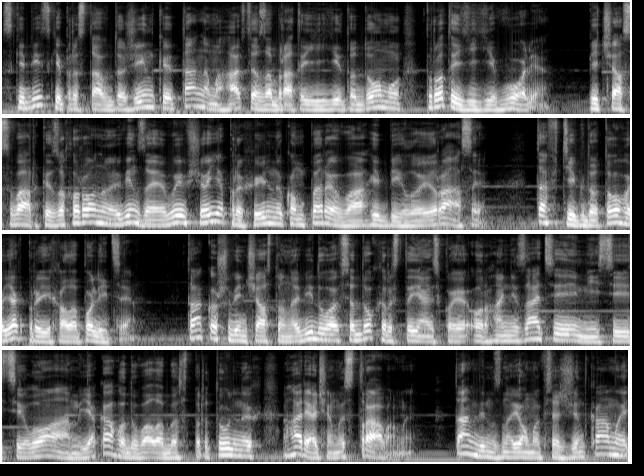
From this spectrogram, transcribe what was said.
Скібіцький пристав до жінки та намагався забрати її додому проти її волі. Під час сварки з охороною він заявив, що є прихильником переваги білої раси, та втік до того, як приїхала поліція. Також він часто навідувався до християнської організації місії Сілоам, яка годувала безпритульних гарячими стравами. Там він знайомився з жінками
